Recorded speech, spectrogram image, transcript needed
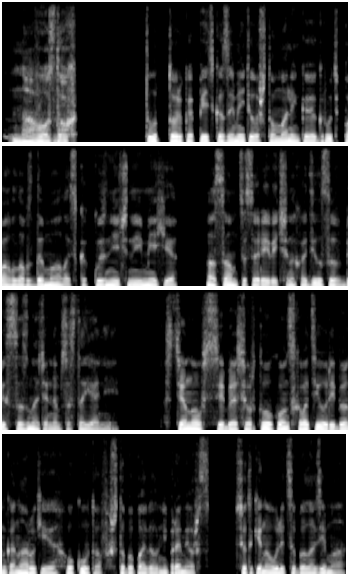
На воздух!» Тут только Петька заметил, что маленькая грудь Павла вздымалась, как кузнечные мехи, а сам цесаревич находился в бессознательном состоянии. Стянув с себя сюртук, он схватил ребенка на руки, укутав, чтобы Павел не промерз. все таки на улице была зима,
